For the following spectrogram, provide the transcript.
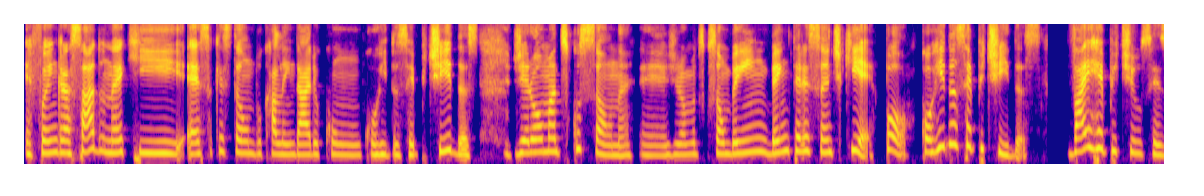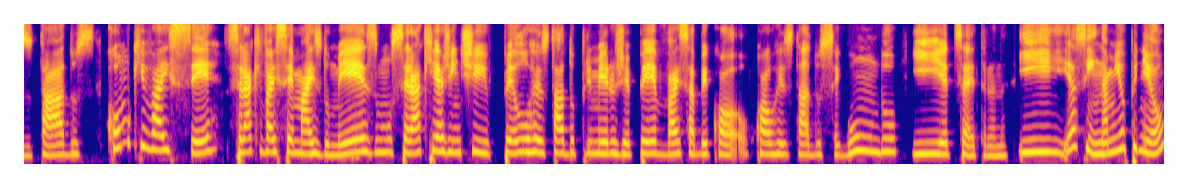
eh, foi engraçado, né, que essa questão do calendário com corridas repetidas gerou uma discussão, né? É, gerou uma discussão bem, bem interessante que é, pô, corridas repetidas vai repetir os resultados? Como que vai ser? Será que vai ser mais do mesmo? Será que a gente, pelo resultado do primeiro GP, vai saber qual, qual o resultado do segundo? E etc, né? E, assim, na minha opinião,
